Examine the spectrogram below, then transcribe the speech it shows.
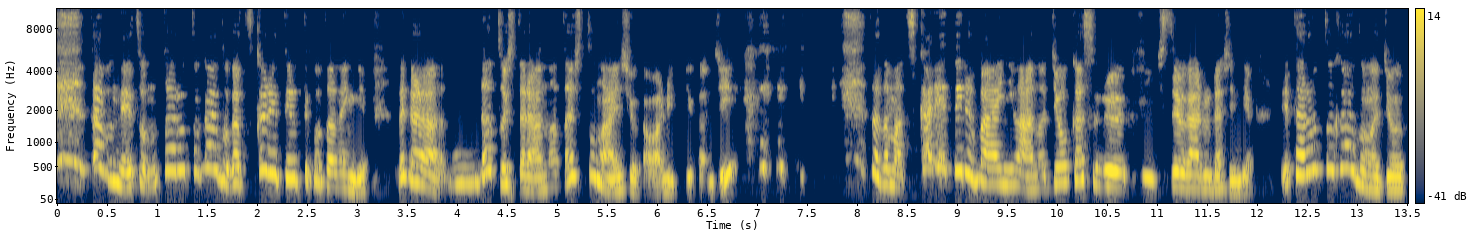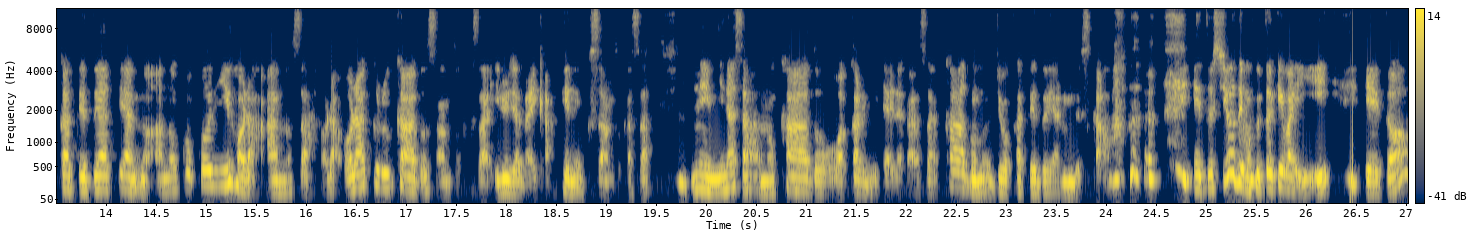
多分ね、そのタロットカードが疲れてるってことはないんだよ。だから、だとしたら、あなたとの相性が悪いっていう感じ？ただまあ疲れてる場合にはあの浄化する必要があるらしいんだよ。で、タロットカードの浄化ってどうやってやるの？あの、ここにほら、あのさ、ほら、オラクルカードさんとかさ、いるじゃないか。フェネックさんとかさ。ね皆さんあのカードわかるみたいだからさ、カードの浄化ってどうやるんですか？えっと、塩でも振っとけばいい？えっ、と？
